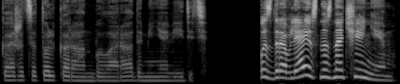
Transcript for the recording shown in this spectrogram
Кажется, только Ран была рада меня видеть. «Поздравляю с назначением!»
